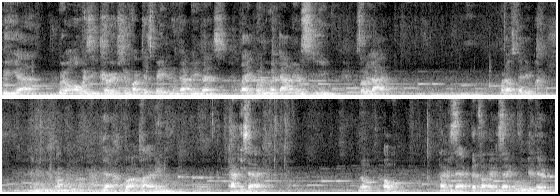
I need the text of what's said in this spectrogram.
We, uh, we were always encouraged to participate in the family events, like when we went downhill skiing. So did I. What else did you? yeah, rock climbing, hacky sack. Nope. Oh, hacky sack. That's not hacky sack, but we'll get there.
